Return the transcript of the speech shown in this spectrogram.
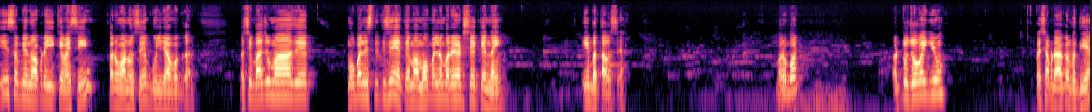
એ સભ્યનું આપણે ઈ કેવાયસી કરવાનું છે ભૂલ્યા વગર. પછી બાજુમાં જે મોબાઈલની સ્થિતિ છે, તેમાં મોબાઈલ નંબર એડ છે કે નહીં? એ બતાવશે. બરોબર? આટલું જોવાઈ ગયું? પછી આપણે આગળ વધીએ.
